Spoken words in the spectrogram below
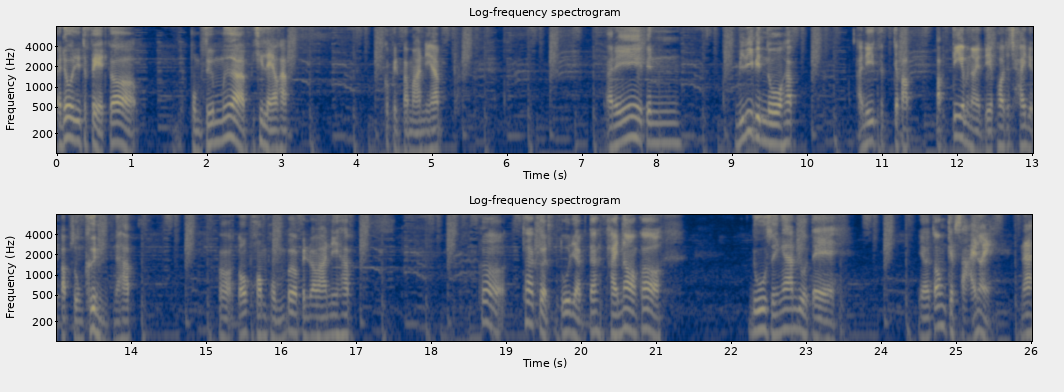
Audio Interface ก็ผมซื้อเมื่อปีที่แล้วครับ ก็เป็นประมาณนี้ครับ อันนี้เป็นมินิปินโนครับ อันนี้จะปรับปรับเตี้ยมาหน่อยเดี๋ยวพอจะใช้เดี๋ยวปรับสูงขึ้นนะครับ ก็โต๊ะคอมผมก็เป็นประมาณนี้ครับ ก็ถ้าเกิดดูอยากภายนอกก็ดูสวยงามอยู่แต่ เดี๋ยวต้องเก็บสายหน่อยนะ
